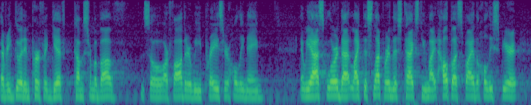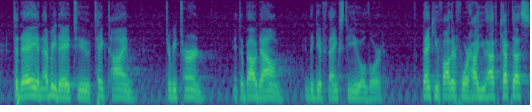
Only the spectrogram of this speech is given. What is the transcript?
Every good and perfect gift comes from above. And so, our Father, we praise your holy name. And we ask, Lord, that like this leper in this text, you might help us by the Holy Spirit today and every day to take time to return and to bow down and to give thanks to you, O Lord. Thank you, Father, for how you have kept us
